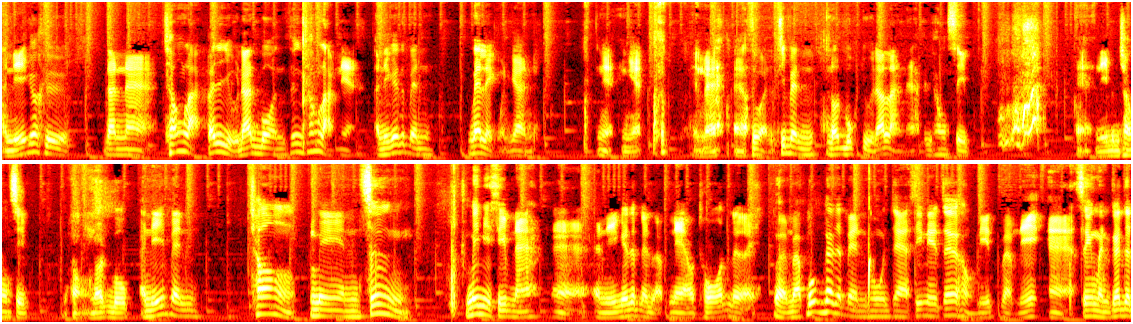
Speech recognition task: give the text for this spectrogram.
อันนี้ก็คือด้านหน้าช่องหลักก็จะอยู่ด้านบน ซึ่งช่องหลักเนี่ยอันนี้ก็จะเป็นแม่เหล็กเหมือนกันเนี่ยอย่างเงี้ยเห็นไหมส่วนที่เป็นโน้ตบุ๊กอยู่ด้านหลังนะเป็นช่องซิปอันนี้เป็นช่องซิปของโน้ตบุ๊กอันนี้เป็นช่อง main ซึ่ง ไม่มีซิปนะอ่าอันนี้ก็จะเป็นแบบแนว tote เลย เปิดมาปุ๊บก็จะเป็นพวงกุญแจ signature ของ NIID แบบนี้อ่าซึ่งมันก็จะ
